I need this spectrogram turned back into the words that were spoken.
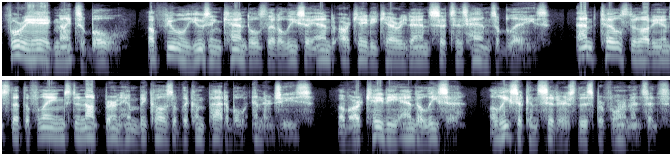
Fourier ignites a bowl of fuel using candles that Alisa and Arkady carried and sets his hands ablaze, and tells the audience that the flames do not burn him because of the compatible energies of Arkady and Alisa. Alisa considers this performance as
